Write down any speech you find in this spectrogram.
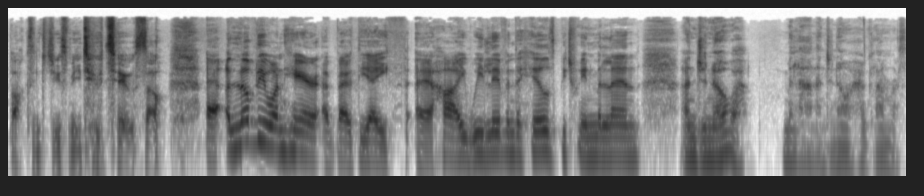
box introduced me to it too. So, uh, a lovely one here about the 8th. Uh, hi, we live in the hills between Milan and Genoa. Milan and Genoa, how glamorous.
